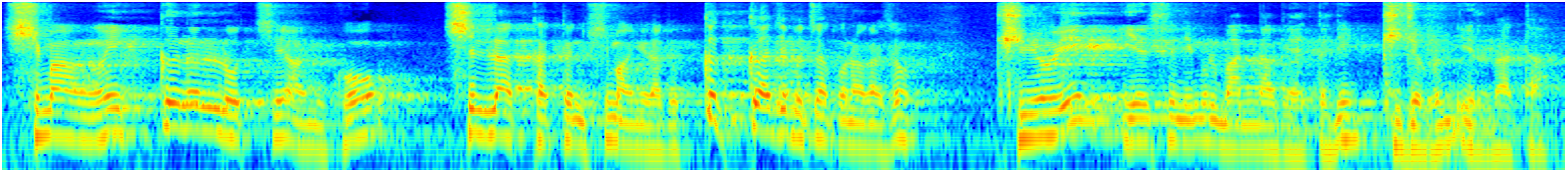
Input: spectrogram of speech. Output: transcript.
희망의 끈을 놓지 않고 신라 같은 희망이라도 끝까지 붙잡고 나가서 기어이 예수님을 만나게 했더니 기적은 일어났다.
